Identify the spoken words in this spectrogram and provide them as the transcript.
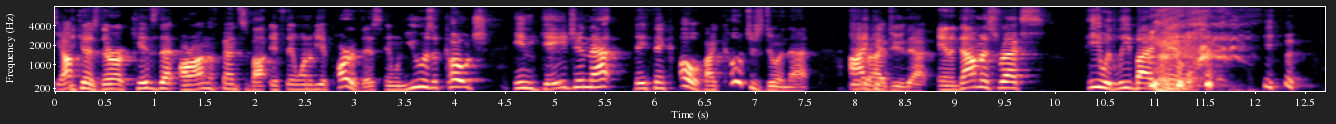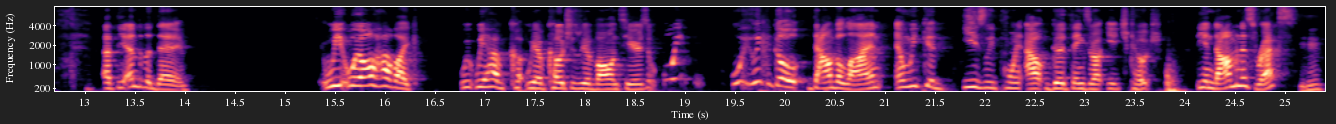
Yeah. because there are kids that are on the fence about if they want to be a part of this. And when you as a coach engage in that, they think, oh, my coach is doing that, I can right. do that. And Indominus Rex, he would lead by example. At the end of the day, we we all have like we, we have co- we have coaches, we have volunteers. We, we we could go down the line and we could easily point out good things about each coach. The Indominus Rex Mhm.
